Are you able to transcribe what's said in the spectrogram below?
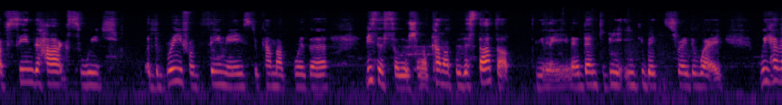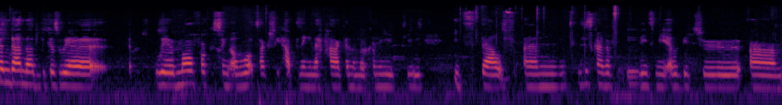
I've seen the hacks which the brief of the theme is to come up with a business solution or come up with a startup, really, you know, then to be incubated straight away. We haven't done that because we are we're more focusing on what's actually happening in the hack and in the community itself. Um, this kind of leads me a little bit to um,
